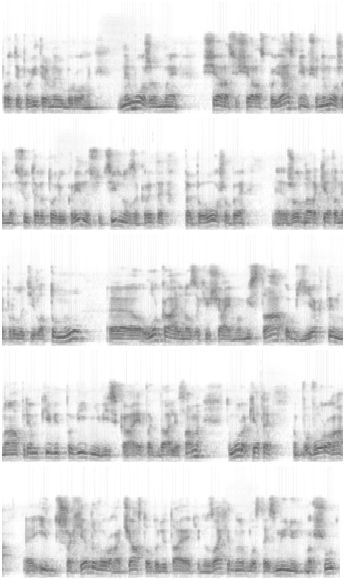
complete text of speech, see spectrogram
протиповітряної оборони. Не можемо ми ще раз і ще раз пояснюємо, що не можемо всю територію України суцільно закрити ППО, щоб е, жодна ракета не пролетіла. Тому е, локально захищаємо міста, об'єкти, напрямки відповідні, війська і так далі. Саме тому ракети ворога е, і шахеди ворога часто долітають і до західної областей, змінюють маршрут.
